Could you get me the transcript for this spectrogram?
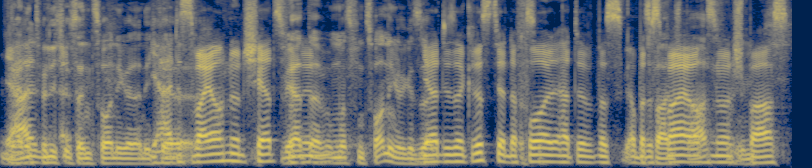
Ja, ja natürlich äh, ist ein Zorniger da nicht. Ja, das war ja auch nur ein Scherz. Wer hat da was von Zorniger gesagt? Ja, dieser Christian davor hatte was, aber das, das war, war ja auch nur ein Spaß.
